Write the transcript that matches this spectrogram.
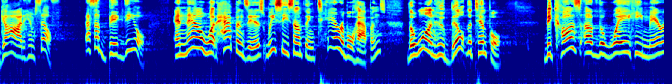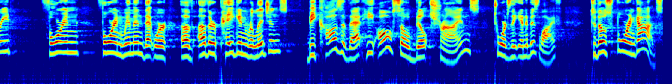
God Himself. That's a big deal. And now what happens is we see something terrible happens. The one who built the temple, because of the way he married foreign, foreign women that were of other pagan religions, because of that, he also built shrines towards the end of his life to those foreign gods.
